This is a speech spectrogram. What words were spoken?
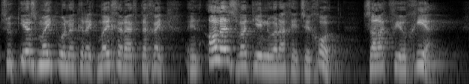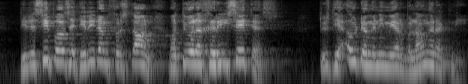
"Soek eers my koninkryk, my geregtigheid en alles wat jy nodig het, sê God, sal ek vir jou gee." Die disippels het hierdie ding verstaan want toe hulle gereset is, toe's die ou dinge nie meer belangrik nie.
